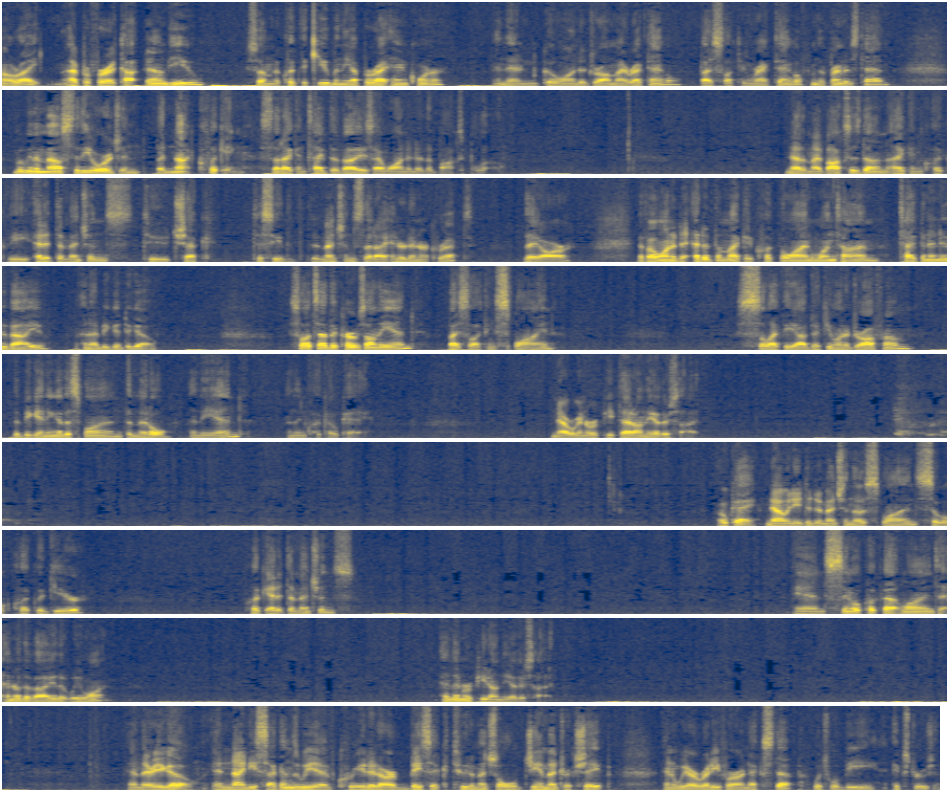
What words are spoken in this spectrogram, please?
Alright, I prefer a top-down view, so I'm going to click the cube in the upper right hand corner and then go on to draw my rectangle by selecting rectangle from the primitives tab, moving the mouse to the origin but not clicking so that I can type the values I want into the box below. Now that my box is done, I can click the edit dimensions to check to see that the dimensions that I entered in are correct. They are. If I wanted to edit them, I could click the line one time, type in a new value, and I'd be good to go. So let's add the curves on the end by selecting spline. Select the object you want to draw from, the beginning of the spline, the middle, and the end, and then click OK. Now we're going to repeat that on the other side. Okay, now we need to dimension those splines, so we'll click the gear, click Edit Dimensions, and single click that line to enter the value that we want, and then repeat on the other side. And there you go. In 90 seconds we have created our basic two-dimensional geometric shape and we are ready for our next step, which will be extrusion.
